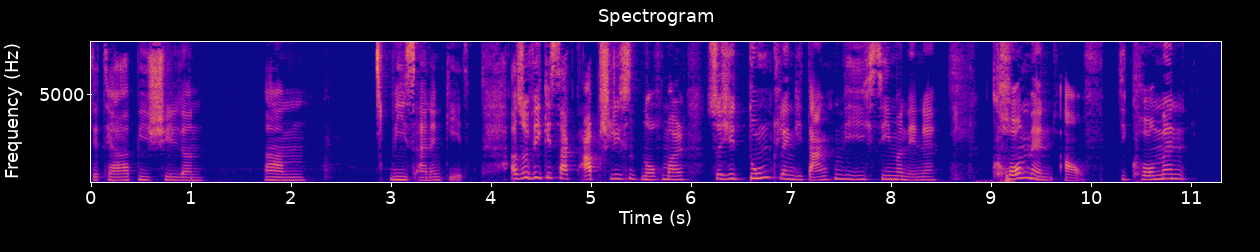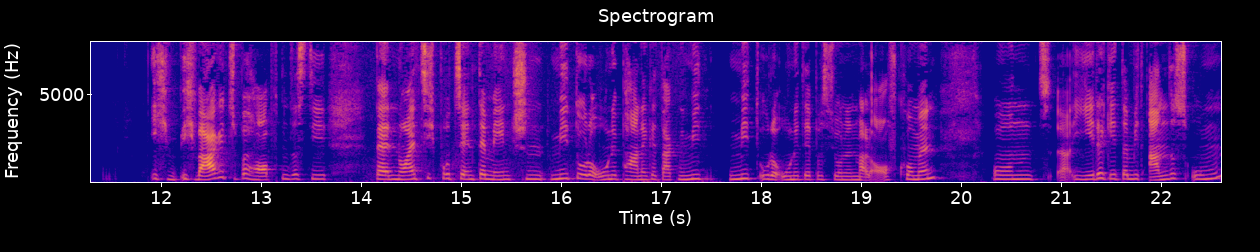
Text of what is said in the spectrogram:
die Therapie schildern. Ähm, wie es einem geht. Also wie gesagt, abschließend nochmal, solche dunklen Gedanken, wie ich sie immer nenne, kommen auf. Die kommen, ich, ich wage zu behaupten, dass die bei 90 Prozent der Menschen mit oder ohne Panikattacken, mit, mit oder ohne Depressionen mal aufkommen. Und äh, jeder geht damit anders um,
